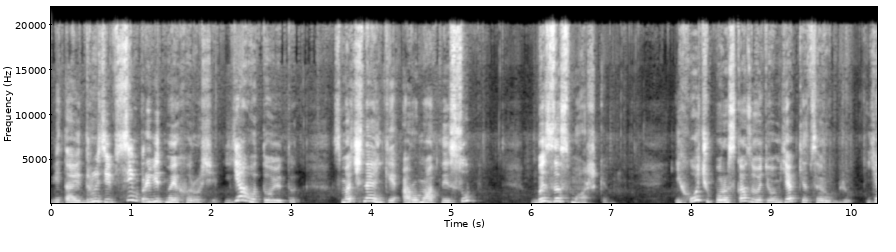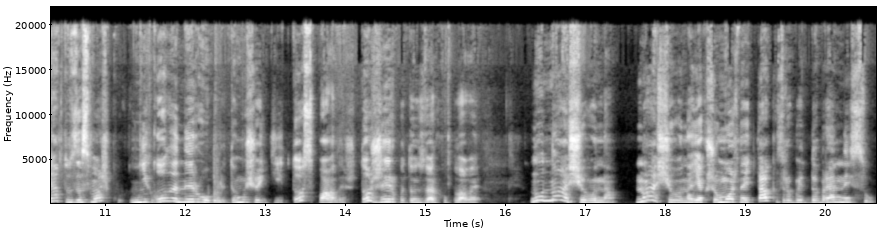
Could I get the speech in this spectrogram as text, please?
Вітаю, друзі! Всім привіт, мої хороші! Я готую тут смачненький ароматний суп без засмажки. І хочу порозказувати вам, як я це роблю. Я ту засмажку ніколи не роблю, тому що її то спалиш, то жир потім зверху плаває. Ну, нащо вона? Нащо вона, якщо можна і так зробити добренний суп?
